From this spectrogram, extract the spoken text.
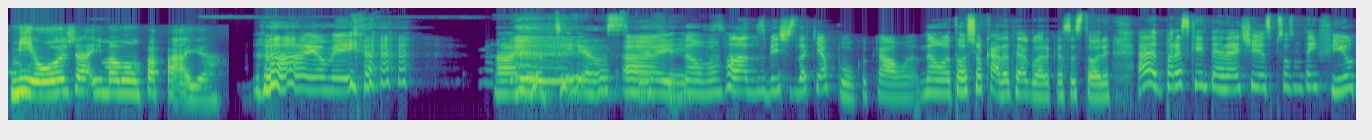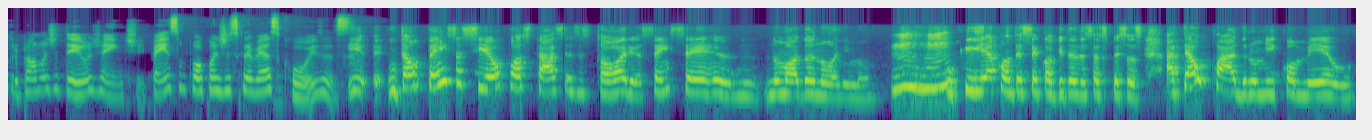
mioja e mamão papaya. Ai, amei. Ai, meu Deus. Ai, perfeito. não, vamos falar dos bichos daqui a pouco, calma. Não, eu tô chocada até agora com essa história. Ah, parece que a internet, as pessoas não têm filtro, pelo amor de Deus, gente. Pensa um pouco antes de escrever as coisas. E, então, pensa se eu postasse as histórias sem ser no modo anônimo. Uhum. O que ia acontecer com a vida dessas pessoas. Até o quadro Me Comeu,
